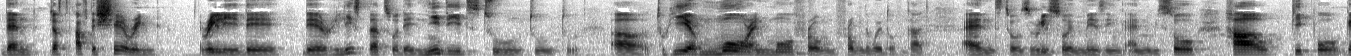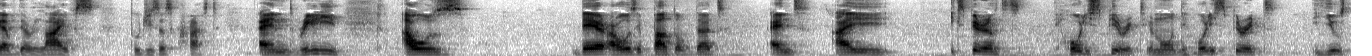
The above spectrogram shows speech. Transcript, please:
Then just after sharing, really they they released that, so they needed to to to uh, to hear more and more from from the Word of God, and it was really so amazing. And we saw how people gave their lives to Jesus Christ. And really, I was there, I was a part of that, and I experienced the Holy Spirit. You know, the Holy Spirit used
